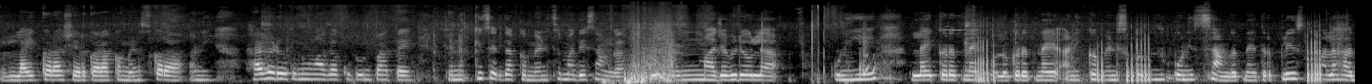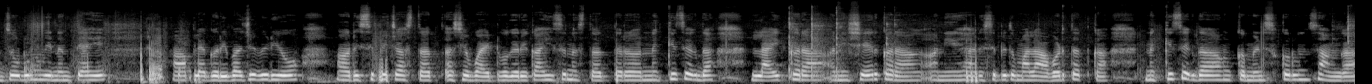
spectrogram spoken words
लाईक करा शेअर करा कमेंट्स करा. आणि हा व्हिडिओ तुम्ही माझा कुठून पाहताय ते नक्कीच एकदा कमेंट्समध्ये सांगा. कारण माझ्या व्हिडिओला कुणीही लाईक करत नाही फॉलो करत नाही आणि कमेंट्स करून कोणीच सांगत नाही. तर प्लीज तुम्हाला हात जोडून विनंती आहे. आपल्या गरिबाचे व्हिडिओ रेसिपीचे असतात असे वाईट वगैरे काहीच नसतात. तर नक्कीच एकदा लाईक करा आणि शेअर करा. आणि ह्या रेसिपी तुम्हाला आवडतात का? नक्कीच एकदा कमेंट्स करून सांगा.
